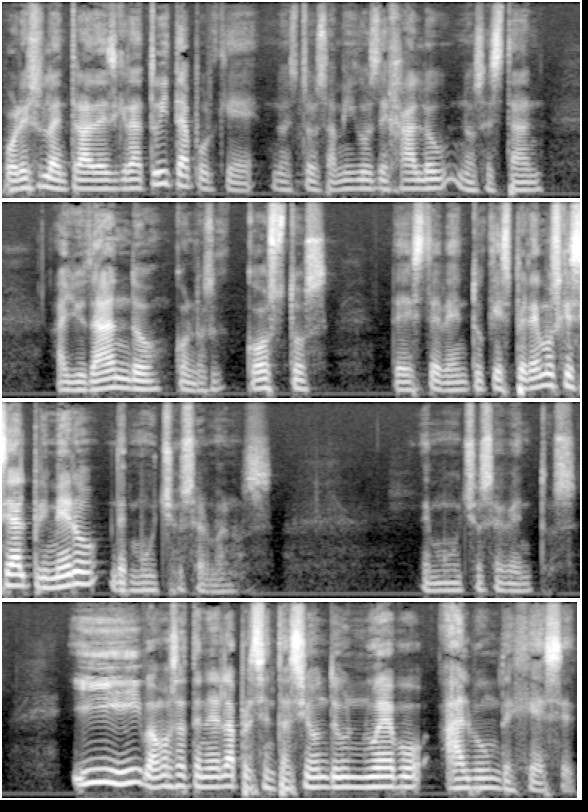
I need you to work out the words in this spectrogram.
por eso la entrada es gratuita, porque nuestros amigos de Hallow nos están ayudando con los costos de este evento, que esperemos que sea el primero de muchos, hermanos, de muchos eventos. Y vamos a tener la presentación de un nuevo álbum de Gesed.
